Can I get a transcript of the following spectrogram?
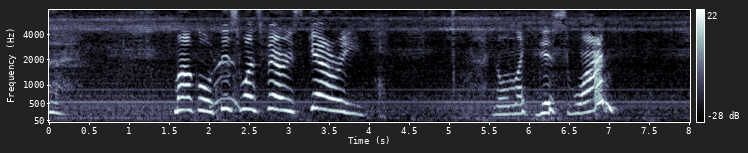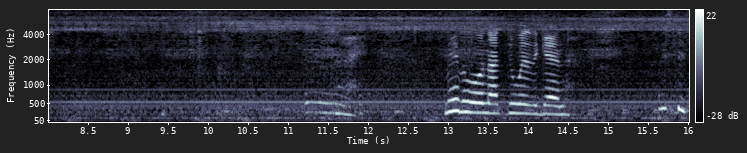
Marco, this one's very scary. Don't like this one. Maybe we'll not do it again. What is this?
